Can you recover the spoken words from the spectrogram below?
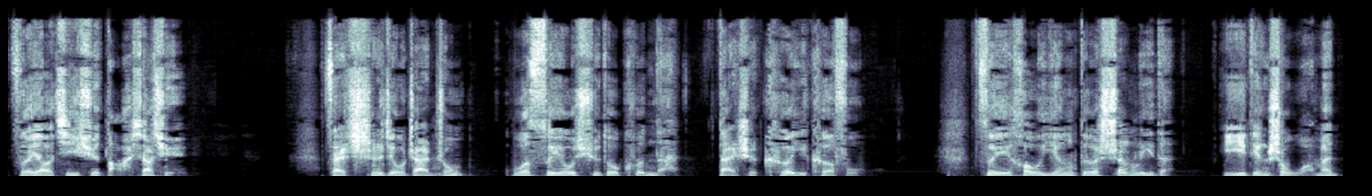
则要继续打下去，在持久战中。我虽有许多困难，但是可以克服。最后赢得胜利的一定是我们。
